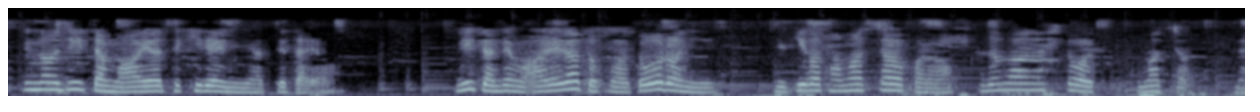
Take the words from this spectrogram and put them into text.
うちのおじいちゃんもああやって綺麗にやってたよ。おじいちゃんでもあれだとさ、道路に雪が溜まっちゃうから、車の人はちょっと困っちゃうんだよね。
